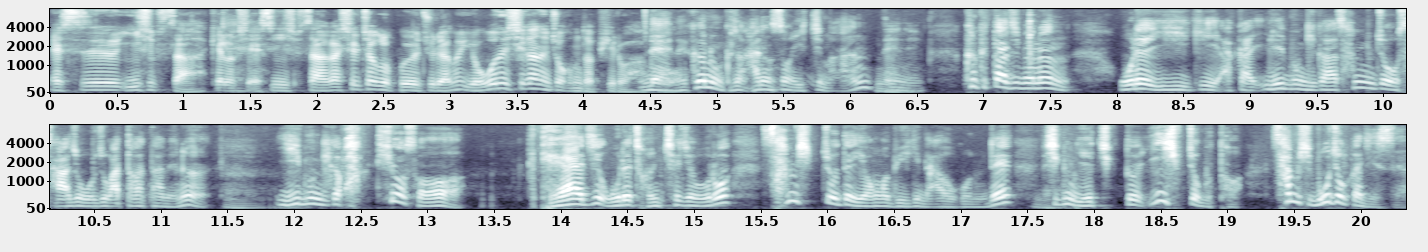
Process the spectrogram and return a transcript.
S24 갤럭시 네. S24가 실적을 보여주려면 요거는 시간은 조금 더 필요하고 네 네. 그거는 그런 가능성이 있지만. 네네. 음, 그렇게 따지면은 올해 이익이 아까 1분기가 3조, 4조, 5조 왔다 갔다 하면은 음. 2분기가 확 튀어서 돼야지 올해 전체적으로 30조 대 영업이익이 나오고는데 네. 지금 예측도 20조부터 35조까지 있어요.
